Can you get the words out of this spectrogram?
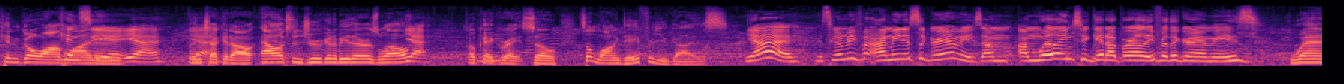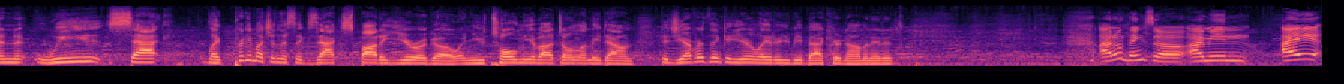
can go can online see and, it. Yeah, and yeah. check it out. Alex and Drew are going to be there as well. Yeah. Okay, mm-hmm. great. So it's a long day for you guys. Yeah, it's gonna be fun. I mean, it's the Grammys. I'm I'm willing to get up early for the Grammys. When we sat like pretty much in this exact spot a year ago, and you told me about "Don't Let Me Down," did you ever think a year later you'd be back here nominated? I don't think so. I mean, I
